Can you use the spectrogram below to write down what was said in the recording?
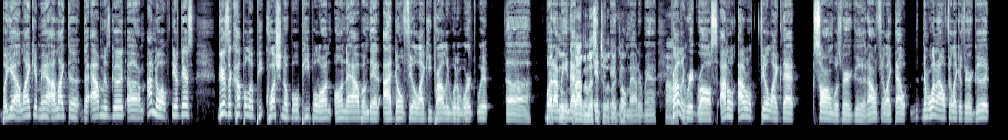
but yeah, I like it, man. I like the the album is good. Um, I know there, there's there's a couple of pe- questionable people on on the album that I don't feel like he probably would have worked with. Uh, but I mean, that I haven't listened it, to it, It, like, don't matter, man. Oh, Probably okay. Rick Ross. I don't I don't feel like that song was very good. I don't feel like that. Number one, I don't feel like it's very good,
